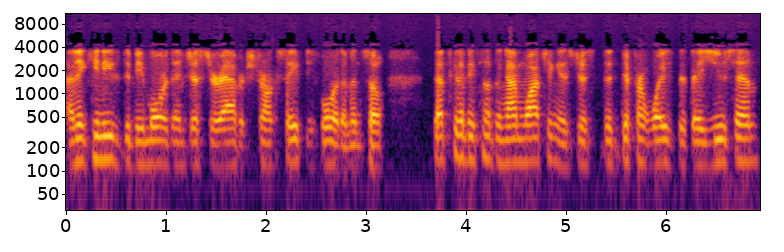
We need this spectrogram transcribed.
I think he needs to be more than just your average strong safety for them. And so that's going to be something I'm watching is just the different ways that they use him.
